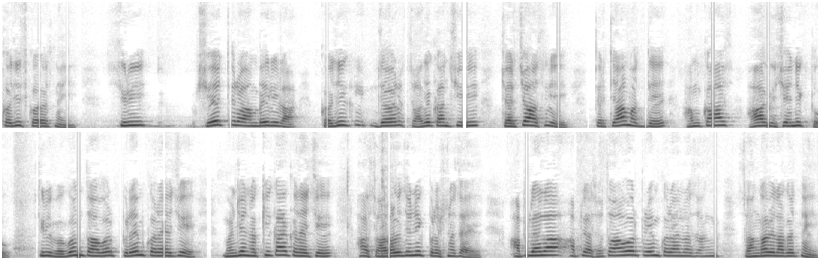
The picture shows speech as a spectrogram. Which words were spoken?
कधीच कळत नाही. श्री क्षेत्र आंबेरीला कधी जर साधकांची चर्चा असली तर त्यामध्ये हमखास हा विषय निघतो. श्री भगवंतावर प्रेम करायचे म्हणजे नक्की काय करायचे हा सार्वजनिक प्रश्नच आहे. आपल्याला आपल्या स्वतःवर प्रेम करायला सांग सांगावे लागत नाही.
